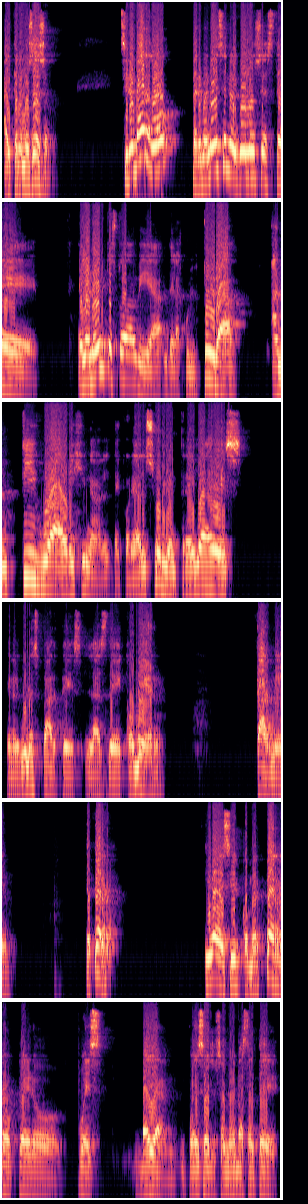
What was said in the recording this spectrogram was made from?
ahí tenemos eso. Sin embargo, permanecen algunos este, elementos todavía de la cultura antigua, original de Corea del Sur, y entre ellas es, en algunas partes, las de comer carne de perro iba a decir comer perro, pero pues vaya, puede ser sonar bastante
